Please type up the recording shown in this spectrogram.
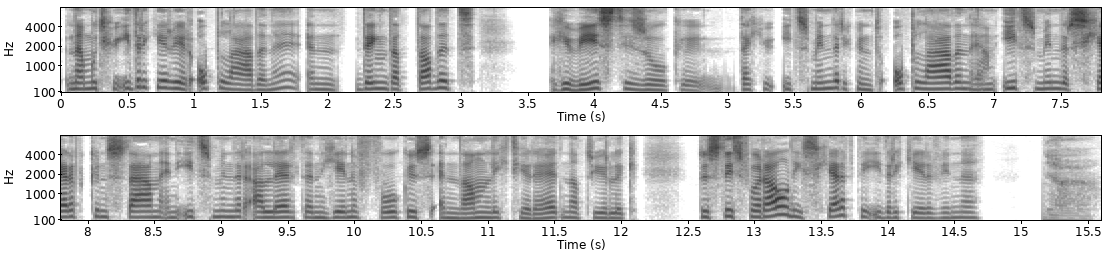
Dan moet je iedere keer weer opladen. Hè. En ik denk dat dat het geweest is ook. eh, Dat je iets minder kunt opladen Ja. en iets minder scherp kunt staan en iets minder alert en geen focus. En dan ligt je eruit natuurlijk. Dus het is vooral die scherpte iedere keer vinden. Ja, ja.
